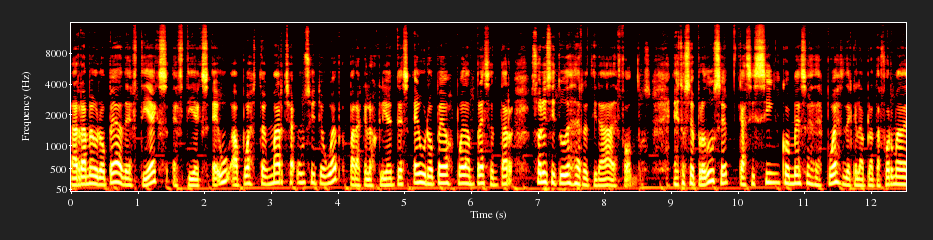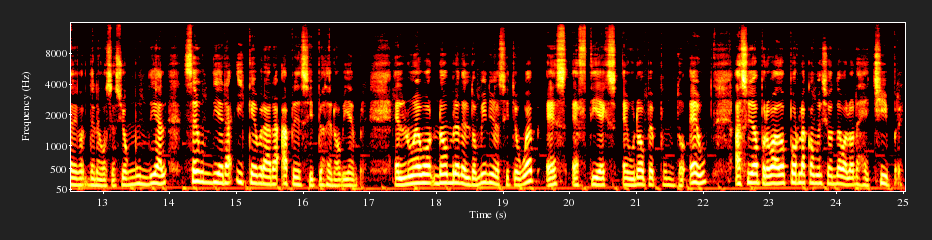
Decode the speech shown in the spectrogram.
La rama europea de FTX, FTX EU, ha puesto en marcha un sitio web para que los clientes europeos puedan presentar solicitudes de retirada de fondos. Esto se produce casi cinco meses después de que la plataforma de negociación mundial se hundiera y quebrara a principios de noviembre. El nuevo nombre del dominio del sitio web es ftxeurope.eu. Ha sido aprobado por la Comisión de Valores de Chipre.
